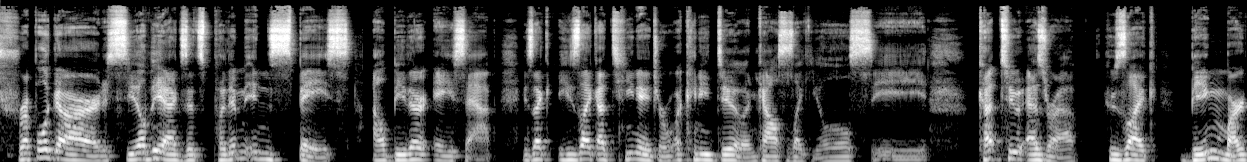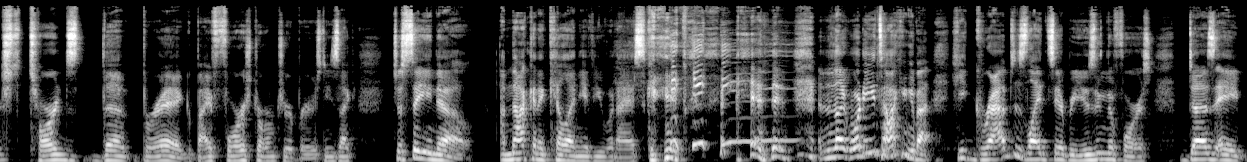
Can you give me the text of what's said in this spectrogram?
triple guard, seal the exits, put him in space. I'll be there ASAP. He's like, he's like a teenager. What can he do? And Kallus is like, you'll see. Cut to Ezra, who's like being marched towards the brig by four stormtroopers. And he's like, just so you know, I'm not going to kill any of you when I escape. and, then, and then, like, what are you talking about? He grabs his lightsaber using the force, does a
